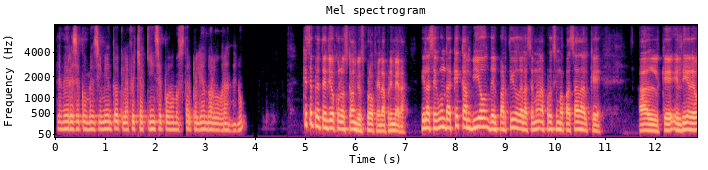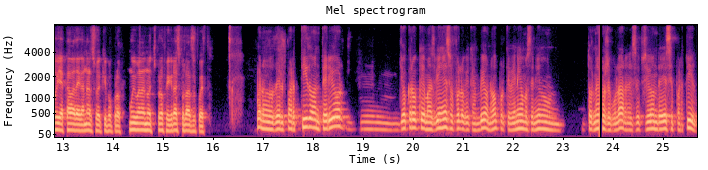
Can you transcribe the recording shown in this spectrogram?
tener ese convencimiento de que la fecha 15 podamos estar peleando algo grande, ¿no? ¿Qué se pretendió con los cambios, profe, en la primera? Y la segunda, ¿qué cambió del partido de la semana próxima pasada al que, al que el día de hoy acaba de ganar su equipo, profe? Muy buenas noches, profe, y gracias por la respuesta. Bueno, del partido anterior, mm, yo creo que más bien eso fue lo que cambió, ¿no? Porque veníamos teniendo un torneo regular, a excepción de ese partido.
